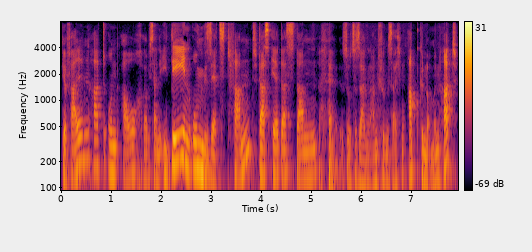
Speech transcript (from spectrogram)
gefallen hat und auch, glaube ich, seine Ideen umgesetzt fand, dass er das dann sozusagen in Anführungszeichen abgenommen hat.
